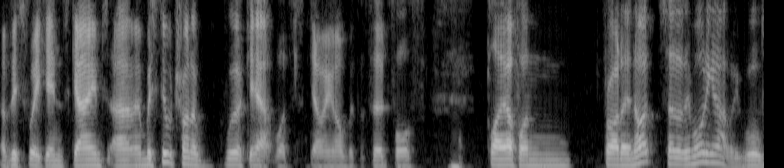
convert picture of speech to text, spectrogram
of this weekend's games. Um, and we're still trying to work out what's going on with the third, fourth playoff on Friday night, Saturday morning, aren't we? We'll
